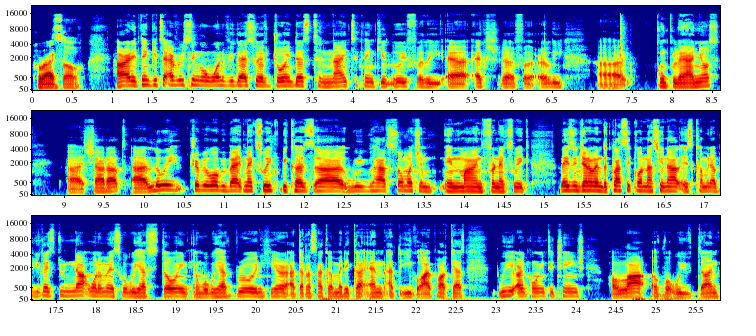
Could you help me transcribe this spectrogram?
Correct. So alrighty. Thank you to every single one of you guys who have joined us tonight. To thank you louis for the uh extra for the early uh cumpleaños uh, shout out. Uh, Louis Tribute will be back next week because uh, we have so much in, in mind for next week. Ladies and gentlemen, the Clásico Nacional is coming up. You guys do not want to miss what we have stowing and what we have brewing here at the Resaca America and at the Eagle Eye podcast. We are going to change a lot of what we've done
